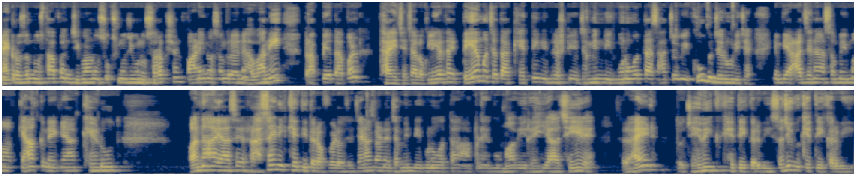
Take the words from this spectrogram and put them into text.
નાઇટ્રોજનનું સ્થાપન, જીવાણુ સૂક્ષ્મજીવનું સંરક્ષણ, પાણીનો સંગ્રહ અને હવાની પ્રાપ્યતા પણ થાય છે. ચાલો ક્લિયર થાય? તેમ છતાં ખેતીની દ્રષ્ટિએ જમીનની ગુણવત્તા સાચવવી ખૂબ જરૂરી છે. કેમ કે આજના સમયમાં ક્યાંક ને ક્યાંક ખેડૂત અનાયાસે રાસાયણિક ખેતી તરફ વળ્યો છે. જેના કારણે જમીનની ગુણવત્તા આપણે ગુમાવી રહ્યા છીએ. રાઈટ તો જૈવિક ખેતી કરવી, સજીવ ખેતી કરવી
